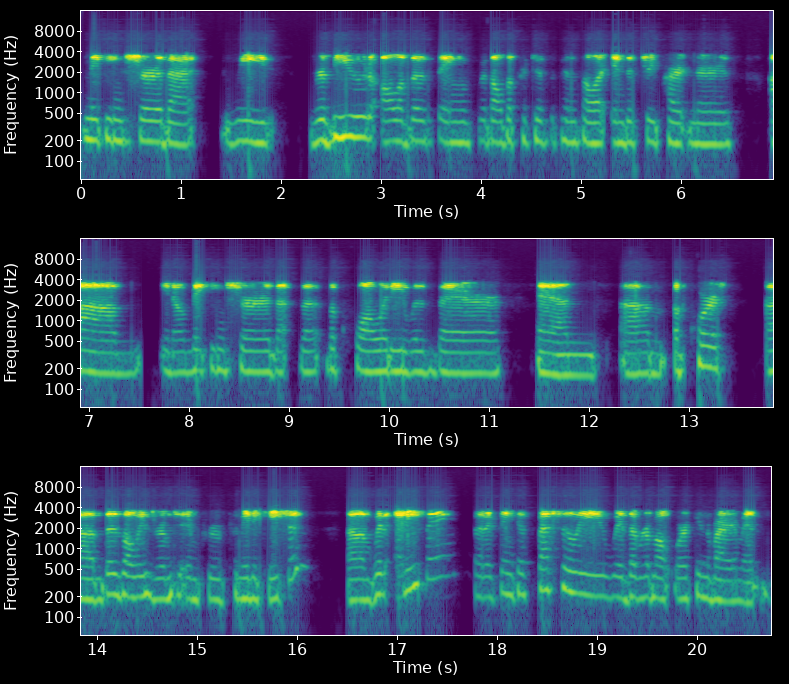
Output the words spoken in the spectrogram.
making sure that we reviewed all of those things with all the participants, all our industry partners, um, you know, making sure that the, the quality was there. And um, of course, um, there's always room to improve communication um, with anything. But I think, especially with the remote work environment,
